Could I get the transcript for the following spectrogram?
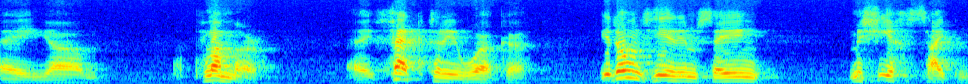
a, um, a plumber, a factory worker. You don't hear him saying Mashiach Zeiten.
